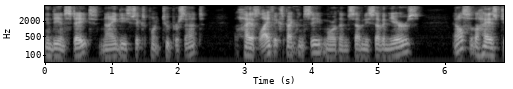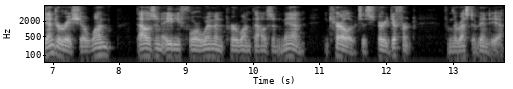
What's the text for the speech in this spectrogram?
Indian state, 96.2%. The highest life expectancy, more than 77 years. And also the highest gender ratio, 1,084 women per 1,000 men in Kerala, which is very different from the rest of India.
